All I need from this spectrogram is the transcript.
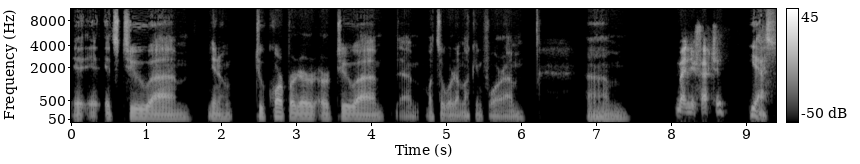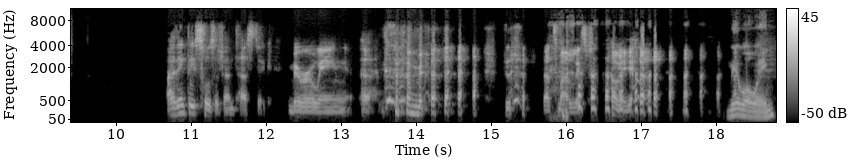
it, it's too um you know too corporate or, or too uh, um, what's the word i'm looking for? Um um manufactured? Yes. I think these tools are fantastic. Mirroring, uh, that's my list coming. Mirroring.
